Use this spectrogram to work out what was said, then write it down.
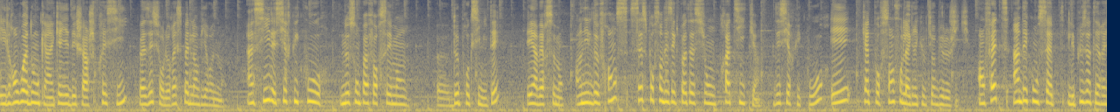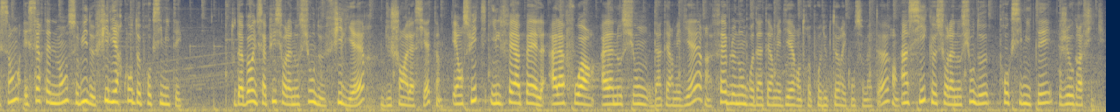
et ils renvoient donc à un cahier des charges précis basé sur le respect de l'environnement. Ainsi, les circuits courts ne sont pas forcément euh, de proximité et inversement. En Ile-de-France, 16% des exploitations pratiquent des circuits courts et 4% font de l'agriculture biologique. En fait, un des concepts les plus intéressants est certainement celui de filière courte de proximité. Tout d'abord, il s'appuie sur la notion de filière, du champ à l'assiette, et ensuite il fait appel à la fois à la notion d'intermédiaire, un faible nombre d'intermédiaires entre producteurs et consommateurs, ainsi que sur la notion de proximité géographique.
